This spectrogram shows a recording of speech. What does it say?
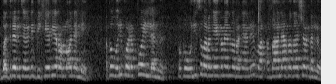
ഉപദ്രവിച്ചവന് ബിഹേവിയർ ഉള്ളവനല്ലേ? അപ്പോൾ ഒരു കുഴപ്പമില്ലെന്ന് ഇപ്പോൾ പോലീസ് പറഞ്ഞേക്കണേന്ന് പറഞ്ഞാൽ ബാലാവകാശം ഉണ്ടല്ലോ.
